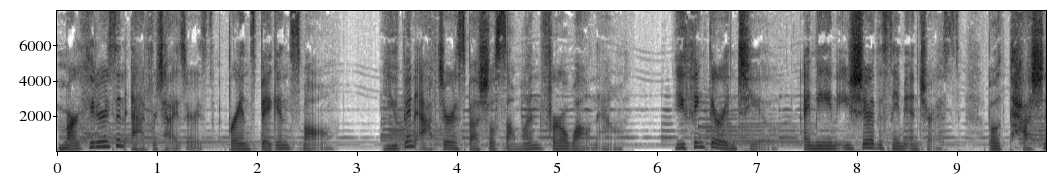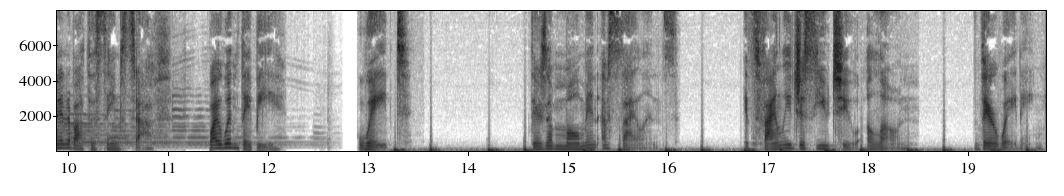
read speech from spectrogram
Marketers and advertisers, brands big and small. You've been after a special someone for a while now. You think they're into you. I mean, you share the same interests, both passionate about the same stuff. Why wouldn't they be? Wait. There's a moment of silence. It's finally just you two alone. They're waiting.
